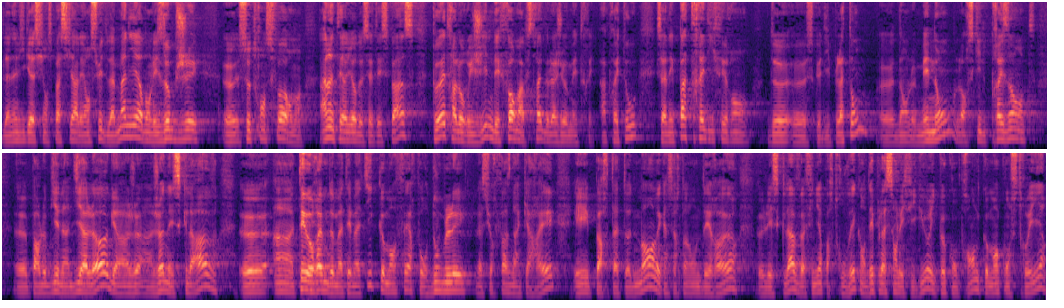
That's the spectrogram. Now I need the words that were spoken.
de la navigation spatiale et ensuite de la manière dont les objets euh, se transforment à l'intérieur de cet espace peut être à l'origine des formes abstraites de la géométrie. Après tout, ça n'est pas très différent de euh, ce que dit Platon euh, dans le Ménon lorsqu'il présente euh, par le biais d'un dialogue, un, jeune esclave, euh, un théorème de mathématiques, comment faire pour doubler la surface d'un carré, et par tâtonnement, avec un certain nombre d'erreurs, euh, l'esclave va finir par trouver qu'en déplaçant les figures, il peut comprendre comment construire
